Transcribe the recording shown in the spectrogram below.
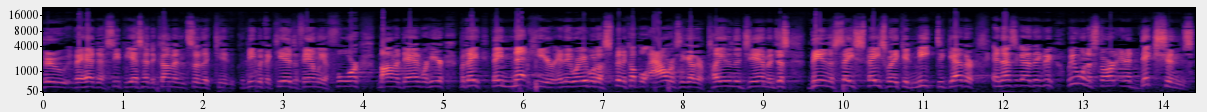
who they had to, CPS had to come and so the kid could meet with the kids, a family of four. Mom and dad were here, but they, they met here and they were able to spend a couple hours together playing in the gym and just being in a safe space where they could meet together. And that's the kind of thing we, we want to start an addictions,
